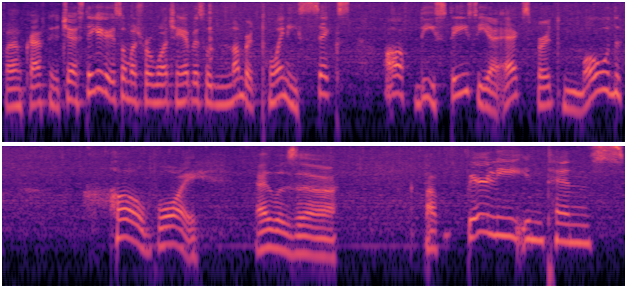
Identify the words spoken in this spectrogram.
while I'm crafting the chest, thank you guys so much for watching episode number 26 of the Stacia Expert Mode. Oh boy, that was a, a fairly intense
